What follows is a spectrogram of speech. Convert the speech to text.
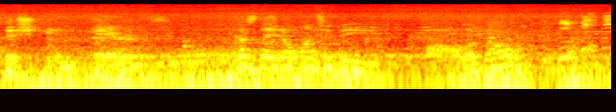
fish in pairs because they don't want to be all alone.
